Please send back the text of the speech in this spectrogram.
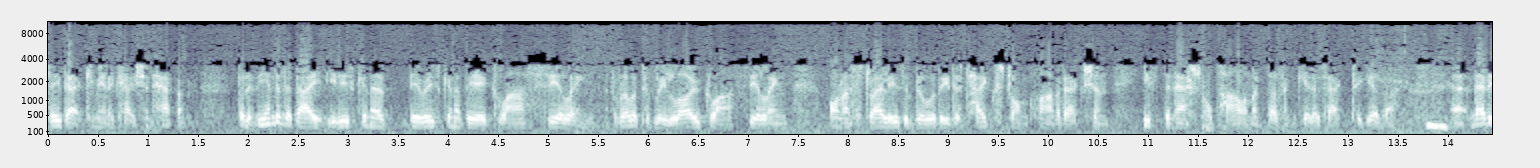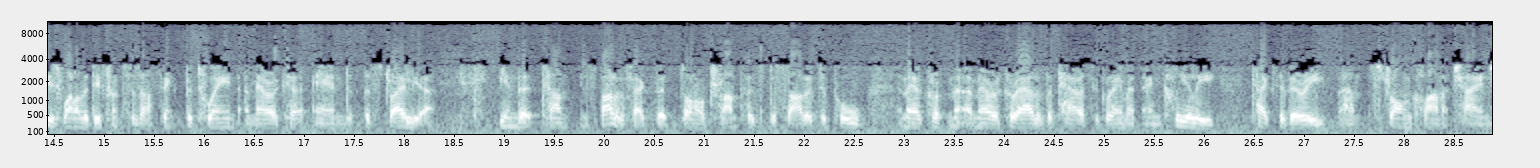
see that communication happen. But at the end of the day, it is going to there is going to be a glass ceiling, a relatively low glass ceiling on Australia's ability to take strong climate action if the national parliament doesn't get its act together. Uh, and that is one of the differences I think between America and Australia in that, um, in spite of the fact that Donald Trump has decided to pull America, America out of the Paris Agreement and clearly takes a very um, strong climate change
